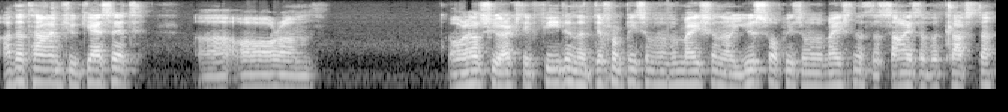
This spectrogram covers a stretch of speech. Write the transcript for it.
Other times you guess it, uh, or um, or else you actually feed in a different piece of information, a useful piece of information as the size of the cluster.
